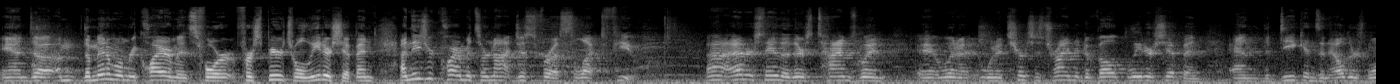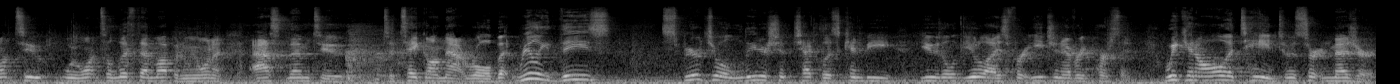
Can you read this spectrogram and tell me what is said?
and uh, um, the minimum requirements for, for spiritual leadership. And, and these requirements are not just for a select few. Uh, I understand that there's times when uh, when a, when a church is trying to develop leadership and, and the deacons and elders want to we want to lift them up and we want to ask them to to take on that role. But really these spiritual leadership checklists can be util, utilized for each and every person. We can all attain to a certain measure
